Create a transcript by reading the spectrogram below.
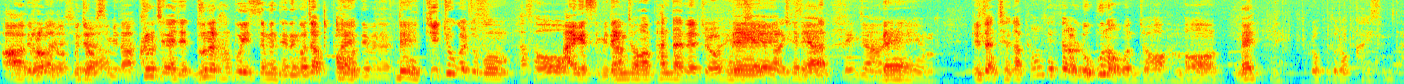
아, 들어봐 그럼요. 주시면. 문제 없습니다. 그럼 제가 이제 눈을 감고 있으면 되는 거죠? 블라인드면은. 네, 뒤쪽을 조금 봐서 알겠습니다. 냉정한 판단을 좀 해주시길 네, 바라겠습니다. 최대한 냉정. 네, 일단 제가 평소에 쓰는 로브너 먼저 한번 네. 네, 불어보도록 하겠습니다.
